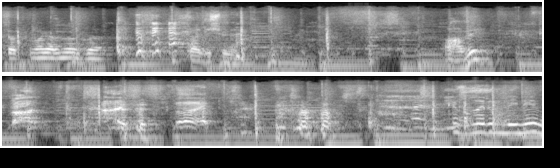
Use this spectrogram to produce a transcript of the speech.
Hiç aklıma gelmez ha. Kardeşim benim. Abi. Kızlarım benim.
